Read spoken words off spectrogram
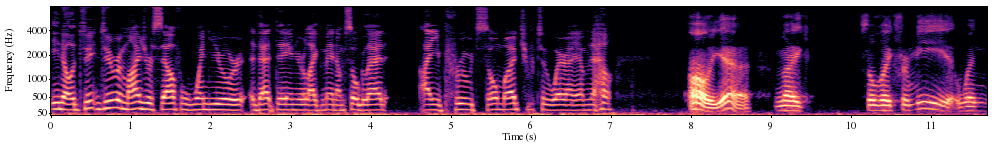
you know, do do you remind yourself when you're that day and you're like, man, I'm so glad I improved so much to where I am now. Oh yeah, like so like for me when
